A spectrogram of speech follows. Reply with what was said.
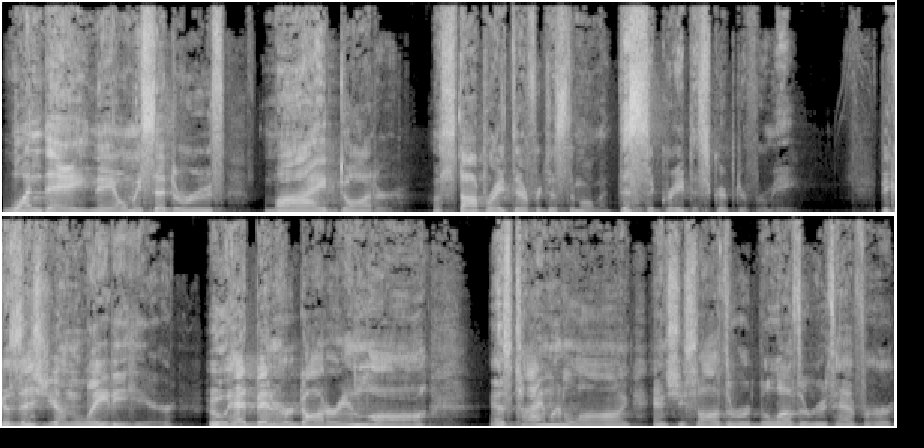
One day, Naomi said to Ruth, My daughter. Let's stop right there for just a moment. This is a great descriptor for me. Because this young lady here, who had been her daughter in law, as time went along and she saw the, the love that Ruth had for her,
